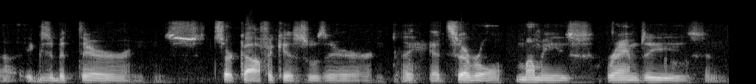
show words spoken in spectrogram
uh, exhibit there, and his sarcophagus was there. They had several mummies, Ramses, and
